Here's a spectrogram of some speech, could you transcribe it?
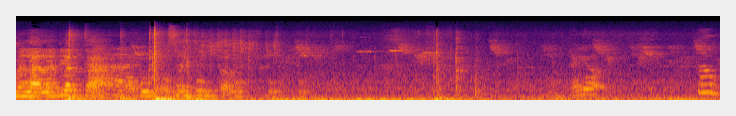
malalaglag ka. Mabubuksan yung pinto. Tayo. Saan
